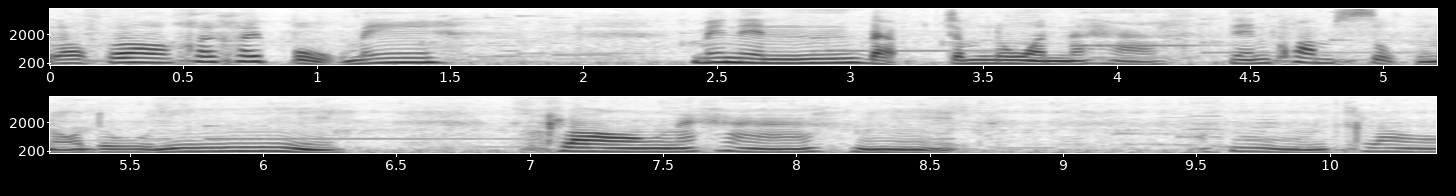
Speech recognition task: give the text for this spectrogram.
เราก็ค่อยๆปลูกไม่ไม่เน้นแบบจำนวนนะคะ เน้นความสุขเนาะดูนี่คลองนะคะนี่คลอง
